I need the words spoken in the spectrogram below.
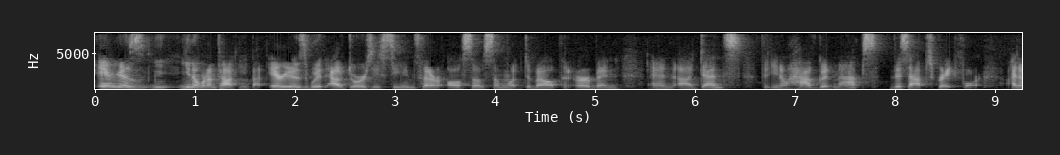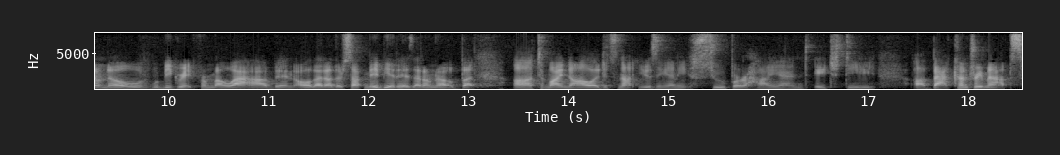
areas, you know what I'm talking about, areas with outdoorsy scenes that are also somewhat developed and urban and uh, dense that, you know, have good maps, this app's great for. I don't know, it would be great for Moab and all that other stuff. Maybe it is, I don't know. But uh, to my knowledge, it's not using any super high-end HD uh, backcountry maps,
